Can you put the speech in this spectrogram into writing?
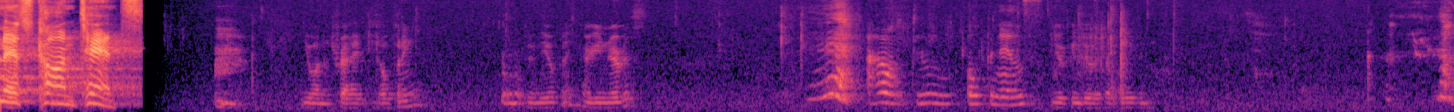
bonus content. You want to try opening? Doing the opening? Are you nervous? I don't do openings. You can do it. I believe in you.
